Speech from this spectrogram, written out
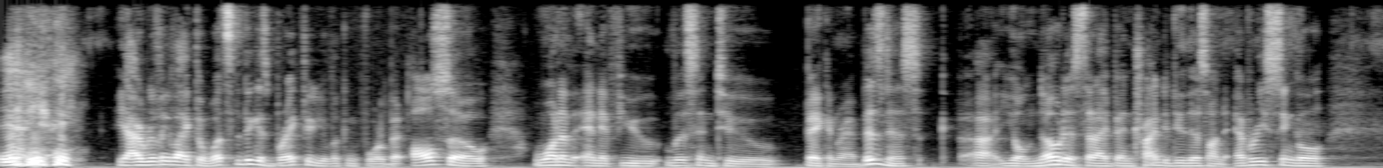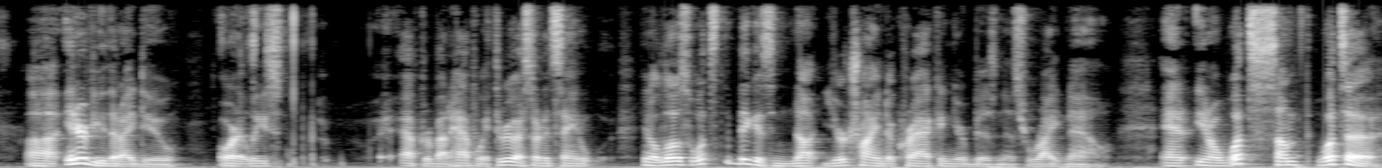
Yeah, I really like the what's the biggest breakthrough you're looking for, but also one of the, and if you listen to Bacon Wrapped Business, uh, you'll notice that I've been trying to do this on every single uh, interview that I do, or at least after about halfway through, I started saying, you know, Los, what's the biggest nut you're trying to crack in your business right now? And you know, what's some what's a,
